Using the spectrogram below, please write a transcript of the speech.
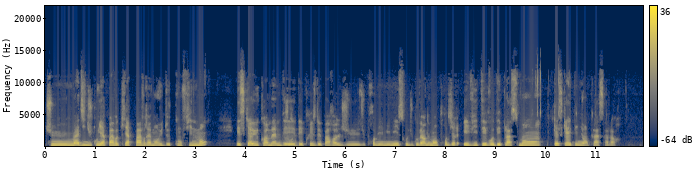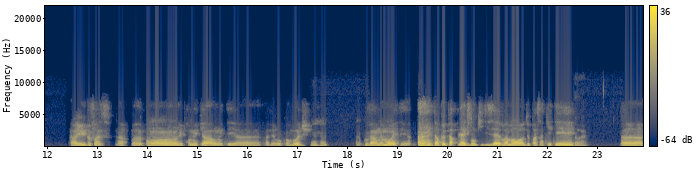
Tu m'as dit du coup il n'y a pas, qu'il n'y a pas vraiment eu de confinement. Est-ce qu'il y a eu quand même des, Ouais. des prises de parole du, du Premier ministre ou du gouvernement pour dire évitez vos déplacements? Qu'est-ce qui a été mis en place alors? Alors, il y a eu deux phases. Euh, quand les premiers cas ont été euh, avérés au Cambodge, Mhm. le gouvernement était, était un peu perplexe, donc il disait vraiment de ne pas s'inquiéter. Ouais. Euh,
